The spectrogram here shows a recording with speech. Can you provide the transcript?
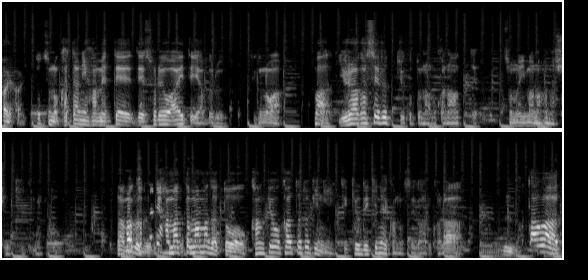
はいはい。一つの型にはめて、で、それをあえて破るっていうのは、まあ、揺らがせるっていうことなのかなって、その今の話を聞いてみると。だまあ、型にはまったままだと、環境が変わった時に適応できない可能性があるから、うん。型は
